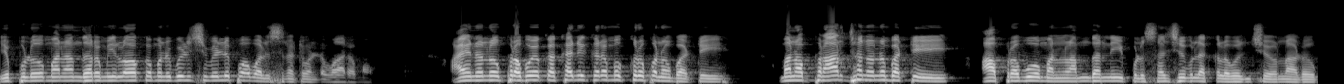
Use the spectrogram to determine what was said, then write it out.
ఇప్పుడు మనందరం ఈ లోకమును విడిచి వెళ్ళిపోవలసినటువంటి వారము. ఆయనను ప్రభు యొక్క కనికరము కృపను బట్టి మన ప్రార్థనను బట్టి ఆ ప్రభువు మనల్ని అందరినీ ఇప్పుడు సజీవ లెక్కలు ఉంచి ఉన్నాడు.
